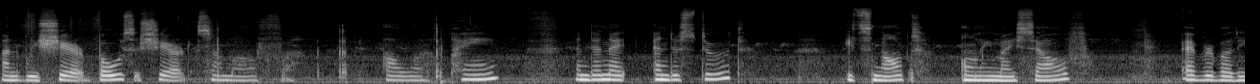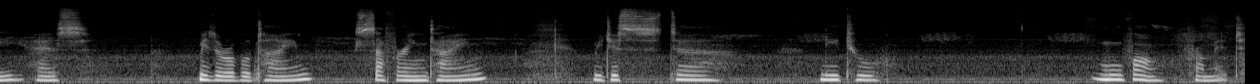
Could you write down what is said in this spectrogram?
and we shared both shared some of uh, our pain. And then i understood it's not only myself. Everybody has miserable time suffering time. We just uh, need to move on from it.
